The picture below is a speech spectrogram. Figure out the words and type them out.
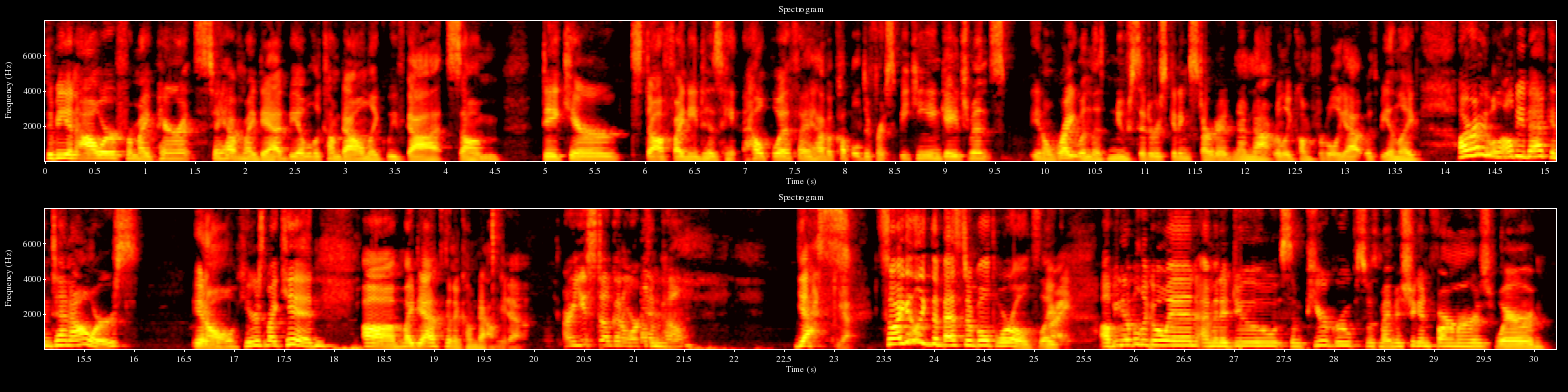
to be an hour from my parents to have my dad be able to come down like we've got some daycare stuff i need his help with i have a couple different speaking engagements you know right when the new sitter's getting started and i'm not really comfortable yet with being like all right well i'll be back in 10 hours you know here's my kid um my dad's gonna come down Yeah. Are you still going to work from home? yes Yeah. so i get like the best of both worlds like right. I'll be able to go in. I'm going to do some peer groups with my Michigan farmers where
